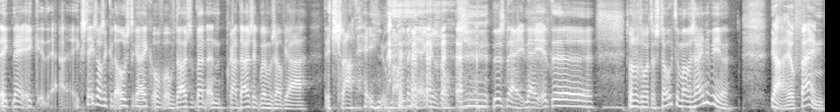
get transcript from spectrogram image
Ik, nee, ik, ik steeds als ik in Oostenrijk of, of Duitsland ben en ik praat Duits, ik ben mezelf, ja, dit slaat helemaal nergens op. Dus nee, nee, het, eh, het was wat wordt te stoten, maar we zijn er weer. Ja, heel fijn.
